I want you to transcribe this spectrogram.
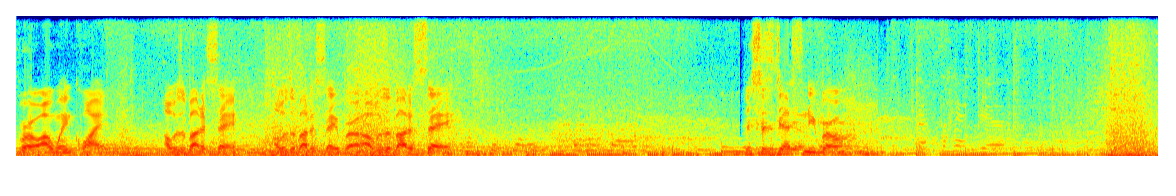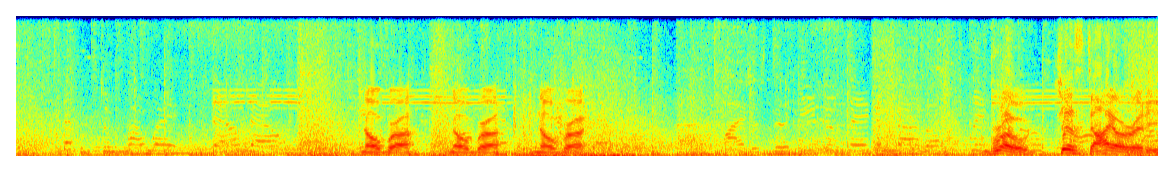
Bro, I went quiet. I was about to say. I was about to say, bro. I was about to say. This is destiny, bro. No, bruh. No, bruh. No, bruh. Bro, just die already.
